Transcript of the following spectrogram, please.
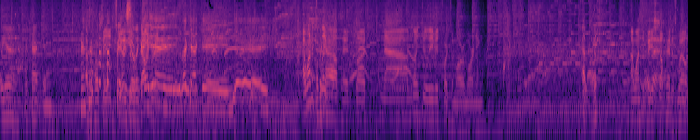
Oh yeah, the cat game. Fantasy's your like, oh favorite. yay, the cat game, yay! I wanted to For play. Cuphead, but nah, I'm going to leave it for tomorrow morning. Hello. I want to finish Cuphead as well.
